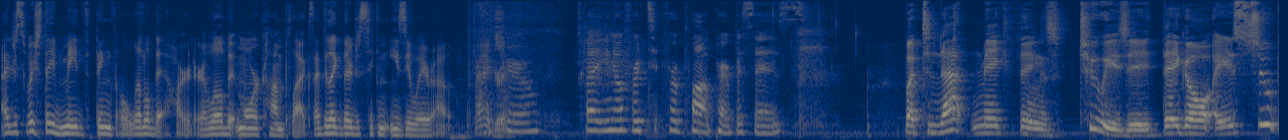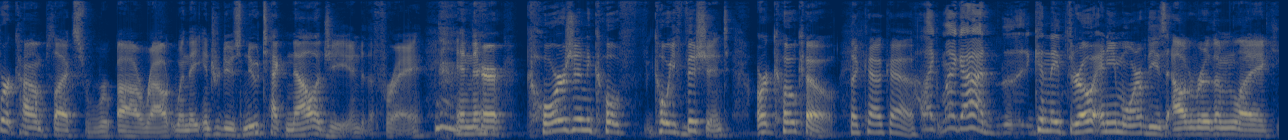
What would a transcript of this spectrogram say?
I just wish they'd made things a little bit harder, a little bit more complex. I feel like they're just taking the easy way route. I agree. True. But you know, for t- for plot purposes, But to not make things too easy, they go a super complex uh, route when they introduce new technology into the fray in their coercion co- coefficient, or COCO. The Coco. Like, my God, can they throw any more of these algorithm like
